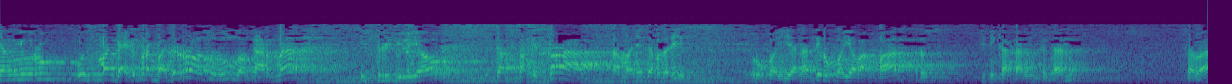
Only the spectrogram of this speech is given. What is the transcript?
Yang nyuruh Utsman gak ikut perang Badar Rasulullah karena istri beliau sedang sakit keras. Namanya siapa tadi? Ruqayyah. Nanti Ruqayyah wafat terus dinikahkan dengan siapa?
